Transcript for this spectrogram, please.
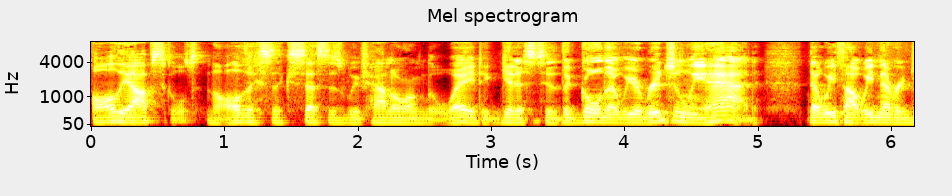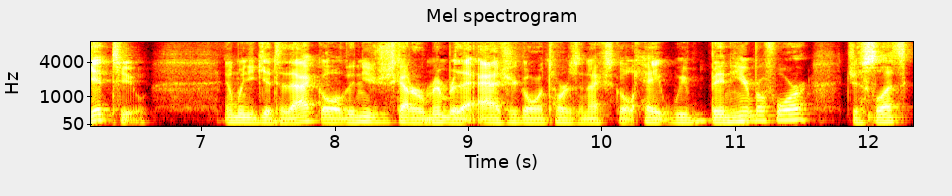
all the obstacles and all the successes we've had along the way to get us to the goal that we originally had that we thought we'd never get to. And when you get to that goal then you just got to remember that as you're going towards the next goal hey we've been here before just let's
